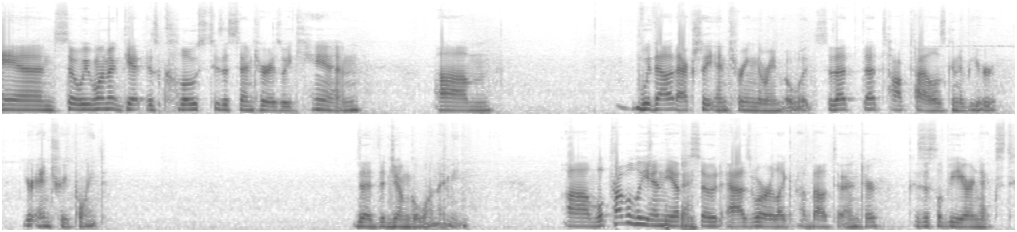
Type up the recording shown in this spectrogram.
And so we want to get as close to the center as we can. Um, without actually entering the Rainbow wood. So that that top tile is going to be your your entry point. The the jungle one, I mean. Um, we'll probably end the Okay. episode as we're like about to enter, because this will be our next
